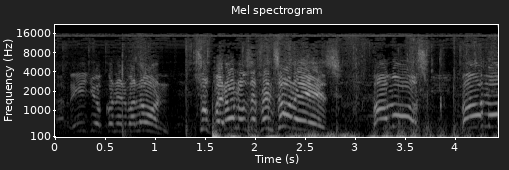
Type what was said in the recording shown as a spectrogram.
Carrillo con el balón. Superó a los defensores. ¡Vamos! ¡Vamos!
